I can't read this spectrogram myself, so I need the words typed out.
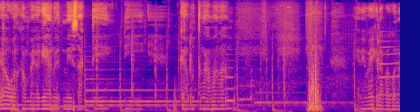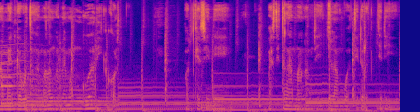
Yo, welcome back again with me Sakti di Gabut Tengah Malam. Anyway, kenapa gue namain Gabut Tengah Malam? Karena emang gue record podcast ini pasti tengah malam sih jelang buat tidur. Jadi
